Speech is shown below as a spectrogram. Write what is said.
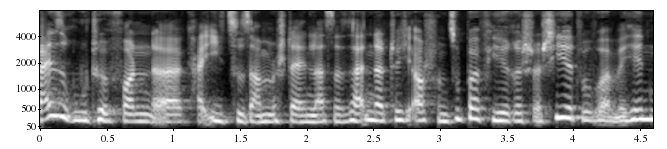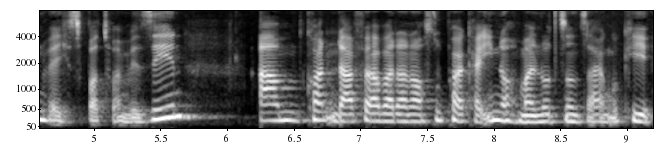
Reiseroute von äh, KI zusammenstellen lassen. Also wir hatten natürlich auch schon super viel recherchiert, wo wollen wir hin, welche Spots wollen wir sehen, ähm, konnten dafür aber dann auch super KI nochmal nutzen und sagen, okay,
